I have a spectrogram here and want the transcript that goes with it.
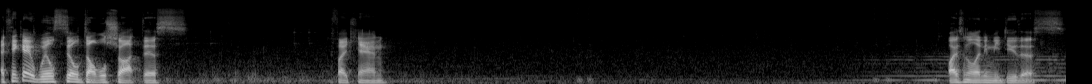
I think I will still double shot this. If I can. Why isn't it letting me do this?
